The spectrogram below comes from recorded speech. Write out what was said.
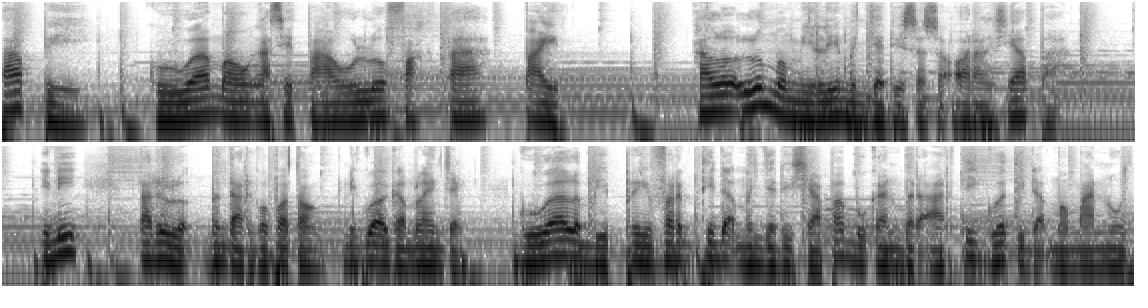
Tapi gua mau ngasih tahu lo fakta pahit. Kalau lo memilih menjadi seseorang siapa? Ini, tadi dulu, bentar gue potong. Ini gue agak melenceng. Gue lebih prefer tidak menjadi siapa bukan berarti gue tidak memanut.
